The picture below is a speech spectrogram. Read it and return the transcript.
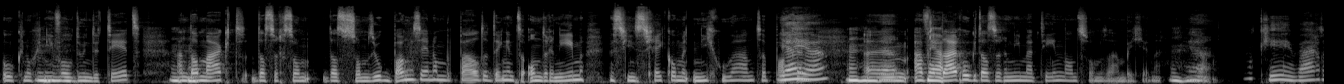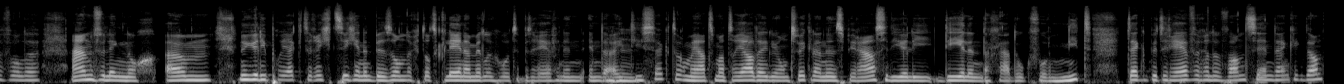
ook nog niet voldoende tijd. En dat maakt dat, er som, dat ze soms ook bang zijn om bepaalde dingen te ondernemen. Misschien schrik om het niet goed aan te pakken. Ja, ja. Um, en vandaar ook dat ze er niet meteen dan soms aan beginnen. Mhm. Ja. Oké, waardevolle aanvulling nog. Um, nu, jullie project richt zich in het bijzonder tot kleine en middelgrote bedrijven in, in de mhm. IT-sector. Maar ja, het materiaal dat jullie ontwikkelen en de inspiratie die jullie delen, dat gaat ook voor niet-tech-bedrijven relevant zijn, denk ik dan.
